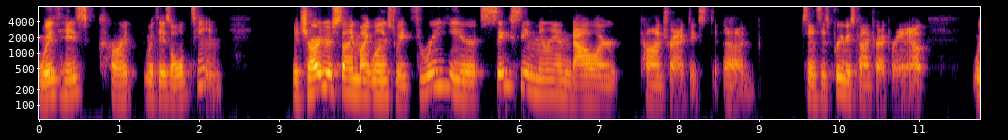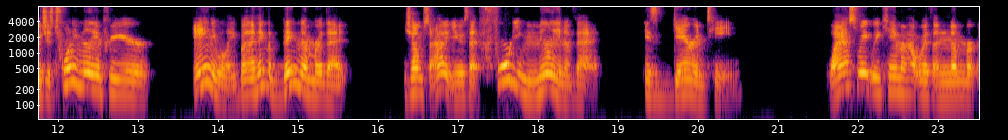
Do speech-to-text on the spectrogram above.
with his current with his old team. The Chargers signed Mike Williams to a three-year, sixty million dollar contract uh, since his previous contract ran out, which is 20 million per year annually. But I think the big number that jumps out at you is that 40 million of that is guaranteed. Last week we came out with a number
